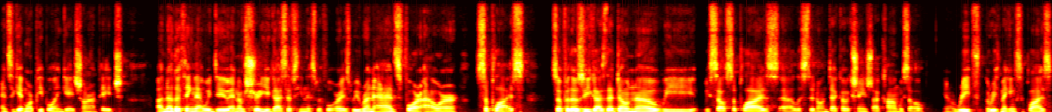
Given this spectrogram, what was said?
and to get more people engaged on our page. Another thing that we do, and I'm sure you guys have seen this before, is we run ads for our supplies. So for those of you guys that don't know, we we sell supplies uh, listed on decoexchange.com. We sell you know wreath wreath making supplies,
